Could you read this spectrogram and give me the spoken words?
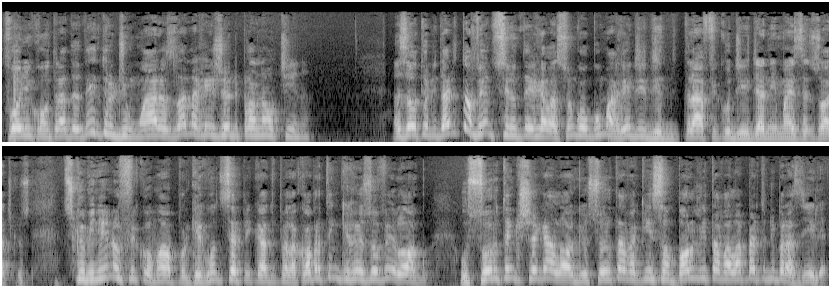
foram encontradas dentro de um aras lá na região de Planaltina. As autoridades estão vendo se não tem relação com alguma rede de tráfico de, de animais exóticos. Diz que o menino ficou mal, porque quando você é picado pela cobra tem que resolver logo. O soro tem que chegar logo. E o soro estava aqui em São Paulo e ele estava lá perto de Brasília.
